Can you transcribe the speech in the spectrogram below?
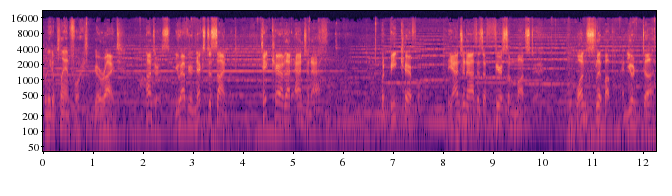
We'll need a plan for it. You're right. Hunters, you have your next assignment. Take care of that Anjanath. But be careful. The Anjanath is a fearsome monster. One slip up and you're done.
